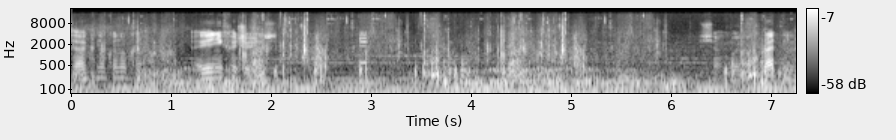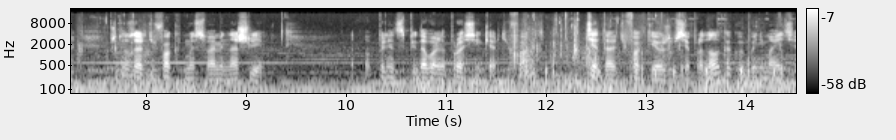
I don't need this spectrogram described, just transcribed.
Так, ну-ка, ну-ка. Я не хочу сейчас. за артефакт мы с вами нашли. В принципе, довольно простенький артефакт. Те-то артефакты я уже все продал, как вы понимаете.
